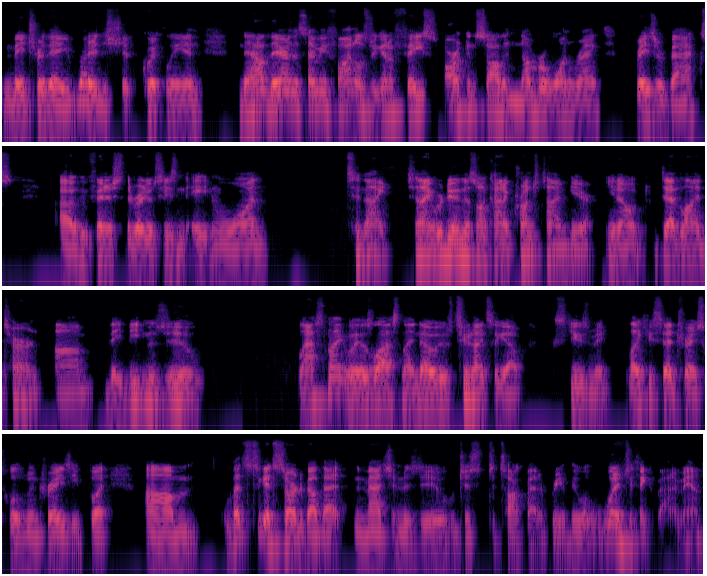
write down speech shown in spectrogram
made sure they righted the ship quickly, and now they're in the semifinals. They're going to face Arkansas, the number one ranked Razorbacks, uh, who finished the regular season eight and one tonight. Tonight we're doing this on kind of crunch time here. You know, deadline turn. Um, they beat Mizzou last night. Well, it was last night. No, it was two nights ago. Excuse me. Like you said, Trey, school's been crazy. But um, let's get started about that match at Mizzou, just to talk about it briefly. What, what did you think about it, man?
